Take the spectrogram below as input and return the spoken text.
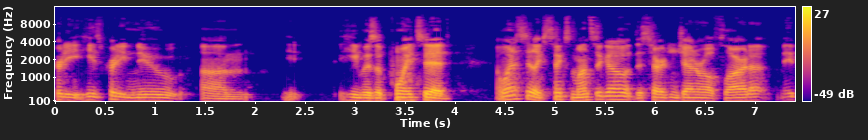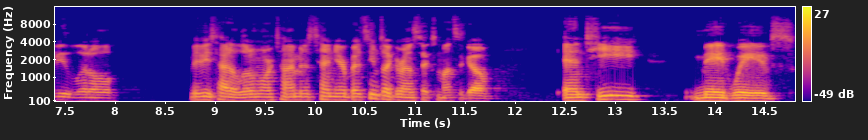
pretty, he's pretty new. Um, he, he was appointed I want to say like six months ago, the Surgeon General of Florida, maybe a little, maybe he's had a little more time in his tenure, but it seems like around six months ago. And he made waves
